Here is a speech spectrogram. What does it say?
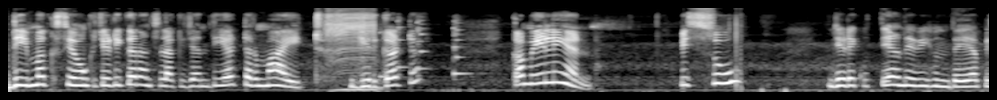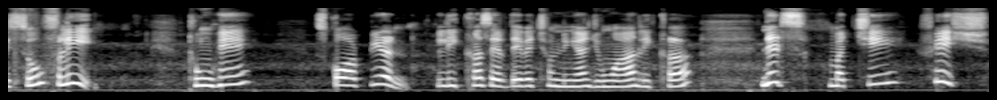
ਦੀਮਕ ਸਿਉਂਕ ਜਿਹੜੀ ਘਰਾਂ 'ਚ ਲੱਗ ਜਾਂਦੀ ਹੈ, ਟਰਮਾਈਟ, ਗਿਰਗਟ, ਕਮੇਲੀਅਨ, ਪਿੱਸੂ, ਜਿਹੜੇ ਕੁੱਤਿਆਂ ਦੇ ਵੀ ਹੁੰਦੇ ਆ, ਪਿੱਸੂ, ਫਲੀ, ਠੂਹੇ, ਸਕੋਰਪੀਅਨ। ਲੀਖਾਂ ਸਿਰ ਦੇ ਵਿੱਚ ਹੁੰਦੀਆਂ ਜੂਆਂ, ਲੀਖਾਂ, ਨਿਟਸ, ਮੱਛੀ, ਫਿਸ਼,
